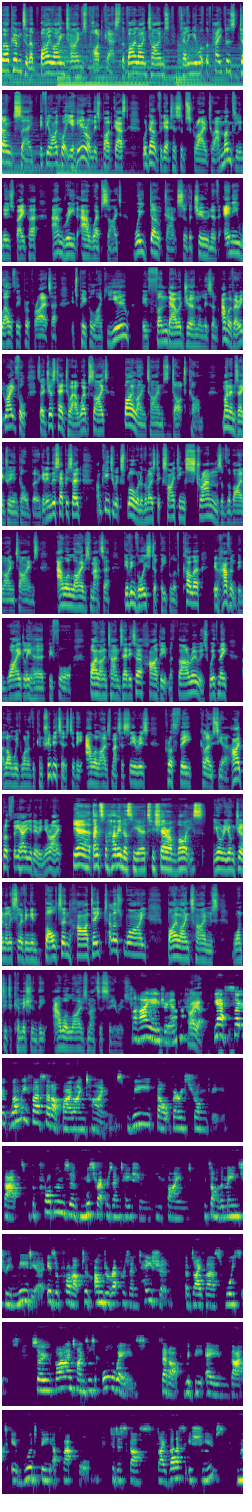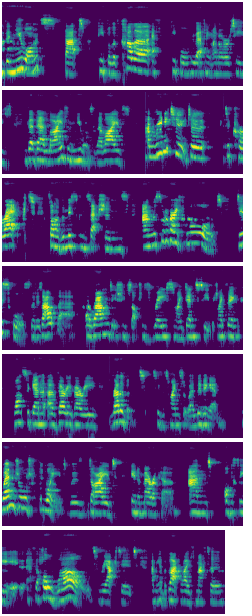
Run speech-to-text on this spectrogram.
welcome to the Byline Times podcast. The Byline Times telling you what the papers don't say. If you like what you hear on this podcast, well, don't forget to subscribe to our monthly newspaper and read our website. We don't dance to the tune of any wealthy proprietor. It's people like you who fund our journalism, and we're very grateful. So just head to our website, bylinetimes.com. My name is Adrian Goldberg, and in this episode, I'm keen to explore one of the most exciting strands of the Byline Times Our Lives Matter, giving voice to people of colour who haven't been widely heard before. Byline Times editor Hardeep Matharu is with me, along with one of the contributors to the Our Lives Matter series, Pruthvi Kalosia. Hi, Pruthvi, how are you doing? You're right? Yeah, thanks for having us here to share our voice. You're a young journalist living in Bolton, Hardeep. Tell us why Byline Times wanted to commission the Our Lives Matter series. Uh, hi, Adrian. Hiya. Yes, so when we first set up Byline Times, we felt very strongly that the problems of misrepresentation you find with some of the mainstream media is a product of underrepresentation of diverse voices. So Byline Times was always set up with the aim that it would be a platform to discuss diverse issues, the nuance that people of color, people who are ethnic minorities, their, their lives and the nuance of their lives, and really to, to, to correct some of the misconceptions and the sort of very flawed discourse that is out there around issues such as race and identity, which I think, once again, are very, very relevant to the times that we're living in. When George Floyd was died in America, and obviously it, the whole world reacted, and we had the Black Lives Matter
